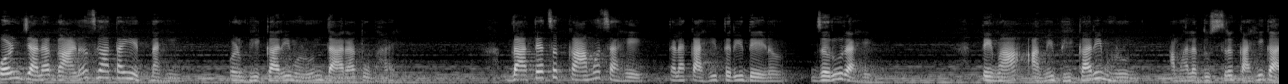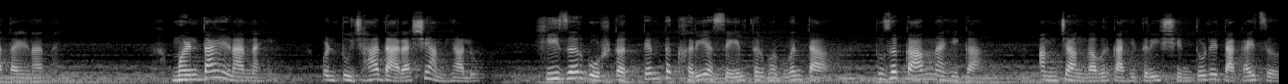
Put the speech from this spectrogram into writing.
पण ज्याला गाणंच गाता येत नाही पण भिकारी म्हणून दारात उभा आहे. दात्याचं कामच आहे त्याला काहीतरी देणं जरूर आहे. तेव्हा आम्ही भिकारी म्हणून आम्हाला दुसरं काही गाता येणार नाही. म्हणता येणार नाही. पण तुझ्या दाराशी आम्ही आलो. ही जर गोष्ट अत्यंत खरी असेल तर भगवंता तुझं काम नाही का? आमच्या अंगावर काहीतरी शिंतोडे टाकायचं.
